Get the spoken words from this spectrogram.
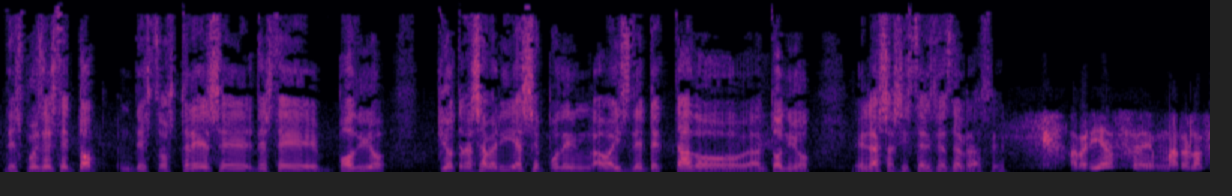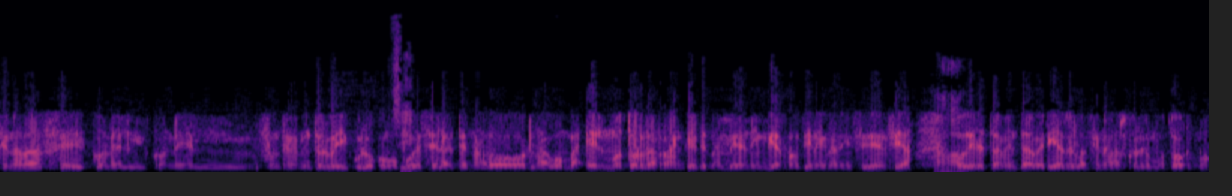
Después de este top, de estos tres, eh, de este podio, ¿qué otras averías se pueden, habéis detectado, Antonio, en las asistencias del RACE? Averías eh, más relacionadas eh, con, el, con el funcionamiento del vehículo, como puede ser el alternador, la bomba, el motor de arranque, que también en invierno tiene gran incidencia, o directamente averías relacionadas con el motor. ¿no?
